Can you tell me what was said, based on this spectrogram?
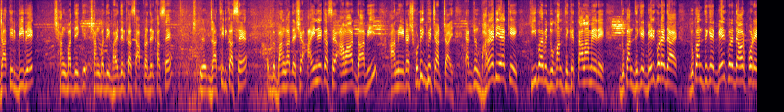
জাতির বিবেক সাংবাদিক সাংবাদিক ভাইদের কাছে আপনাদের কাছে জাতির কাছে বাংলাদেশে আইনের কাছে আমার দাবি আমি এটা সঠিক বিচার চাই। একজন ভাড়াটিয়াকে কীভাবে দোকান থেকে তালা মেরে দোকান থেকে বের করে দেয় দোকান থেকে বের করে দেওয়ার পরে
